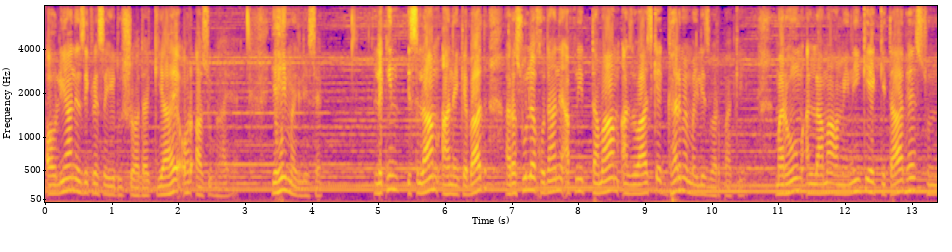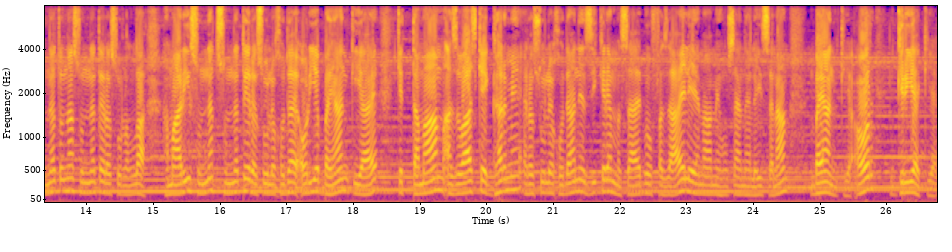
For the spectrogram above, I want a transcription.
اولیاء نے ذکر سید الشہدہ کیا ہے اور آنسو بھائے ہے یہی مجلس ہے۔ لیکن اسلام آنے کے بعد رسول خدا نے اپنی تمام ازواج کے گھر میں مجلس برپا کی۔ مرحوم علامہ امینی کی ایک کتاب ہے، سنت نہ سنت رسول اللہ۔ ہماری سنت سنت رسول خدا ہے اور یہ بیان کیا ہے کہ تمام ازواج کے گھر میں رسول خدا نے ذکر مصائب و فضائل امام حسین علیہ السلام بیان کیا اور گریہ کیا۔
